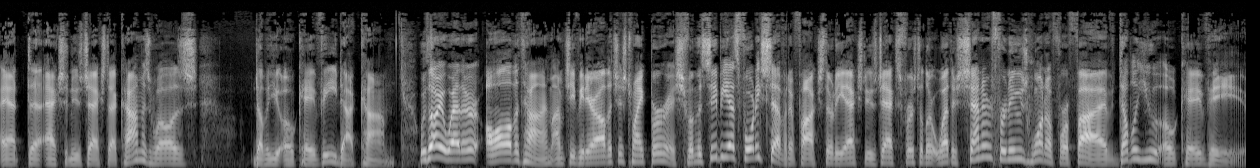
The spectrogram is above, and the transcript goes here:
at uh, actionnewsjax.com as well as WOKV.com. With all your weather all the time, I'm Chief Meteorologist Mike Buresh from the CBS 47 at Fox 30 Action News Jax First Alert Weather Center for News 1045 WOKV.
